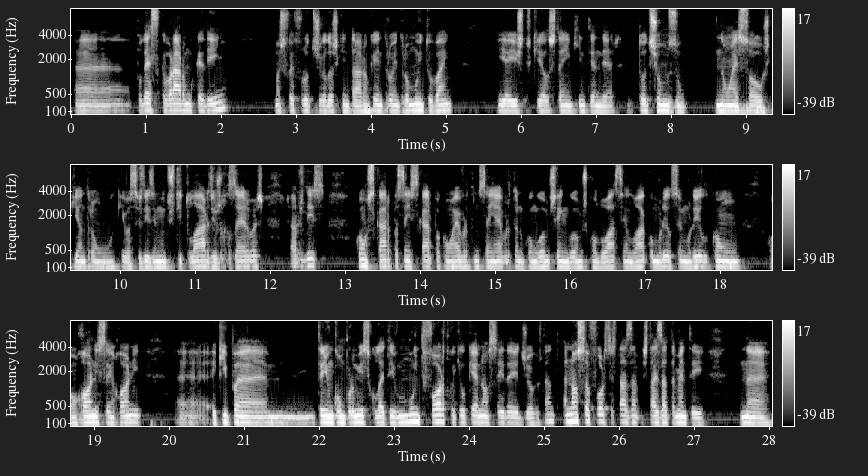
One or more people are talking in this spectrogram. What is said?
uh, pudesse quebrar um bocadinho, mas foi fruto dos jogadores que entraram. Quem entrou, entrou muito bem e é isto que eles têm que entender. Todos somos um, não é só os que entram, aqui vocês dizem muitos titulares e os reservas, já vos disse, com Scarpa, sem Scarpa, com Everton, sem Everton, com Gomes, sem Gomes, com Luá, sem Luá, com Murilo, sem Murilo, com, com Rony, sem Rony. Eh, a equipa hum, tem um compromisso coletivo muito forte com aquilo que é a nossa ideia de jogo. Portanto, a nossa força está, está exatamente aí, na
